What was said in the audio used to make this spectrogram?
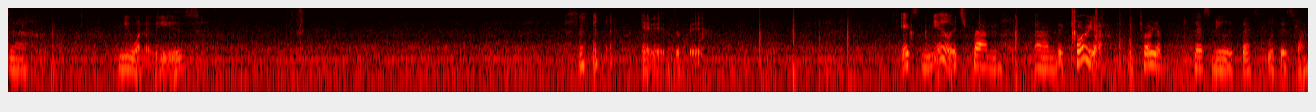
Use a new one of these. it is a bit. It's new. It's from um, Victoria. Victoria blessed me with this with this one.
